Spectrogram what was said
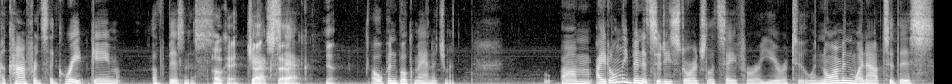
a conference, the Great Game of Business, Okay. Jack Stack. Oh, Yeah. Open Book Management. Um, I'd only been at CitiStorage, let's say, for a year or two, and Norman went out to this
